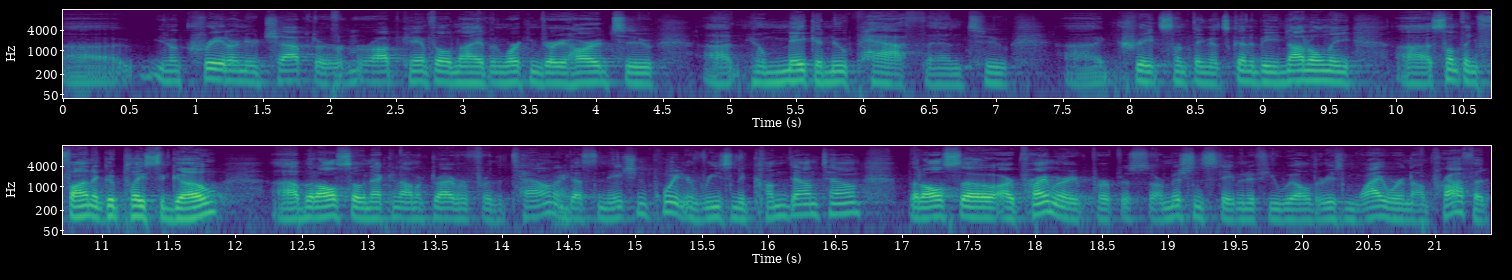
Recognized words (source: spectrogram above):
uh, you know, create our new chapter. Rob Canfield and I have been working very hard to, uh, you know, make a new path and to uh, create something that's going to be not only uh, something fun, a good place to go, uh, but also an economic driver for the town, a destination point, a reason to come downtown, but also our primary purpose, our mission statement, if you will, the reason why we're a nonprofit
